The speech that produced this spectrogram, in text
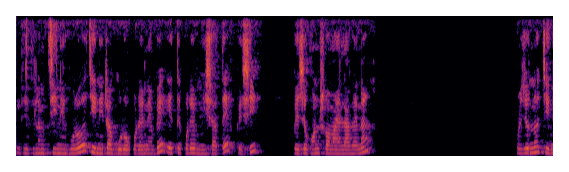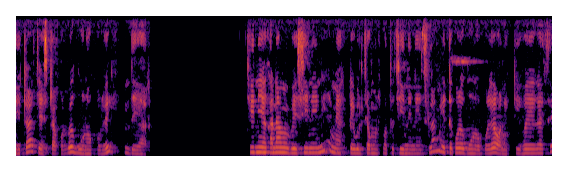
দিয়ে দিলাম চিনি গুঁড়ো। চিনিটা গুঁড়ো করে নেবে। এতে করে মিশাতে বেশি বেশিক্ষণ সময় লাগে না। ওই জন্য চিনিটা চেষ্টা করবে গুঁড়ো করেই দেওয়ার চিনি এখানে আমি বেশি নিইনি, আমি এক টেবিল চামচ মতো চিনি নিয়েছিলাম, এতে করে গুঁড়ো করে অনেকটি হয়ে গেছে।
